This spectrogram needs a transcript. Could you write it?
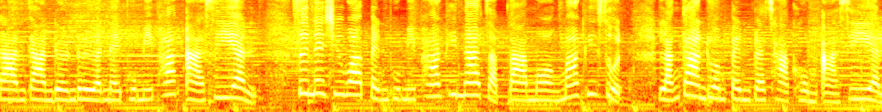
การณ์การเดินเรือในภูมิภาคอาเซียน ซึ่งได้ชื่อว่าเป็นภูมิภาคที่น่าจับตามองมากที่สุด หลังการรวมเป็นประชาคมอาเซียน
